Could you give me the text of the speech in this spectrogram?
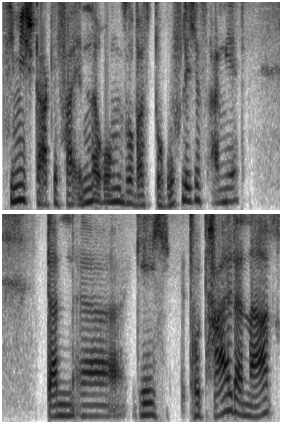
ziemlich starke Veränderungen, so was berufliches angeht dann äh, gehe ich total danach,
